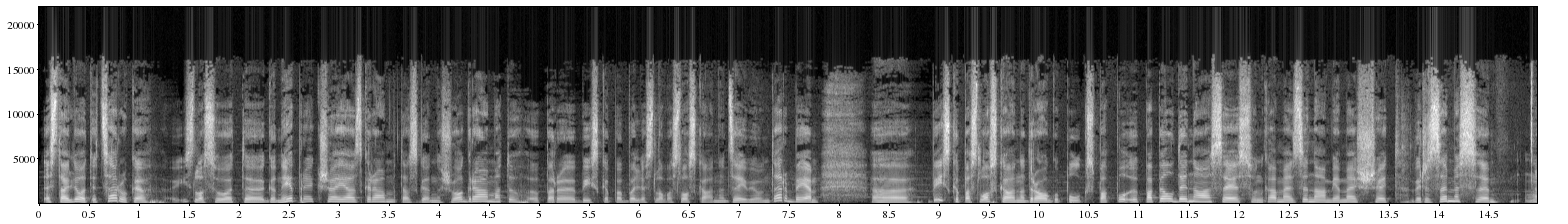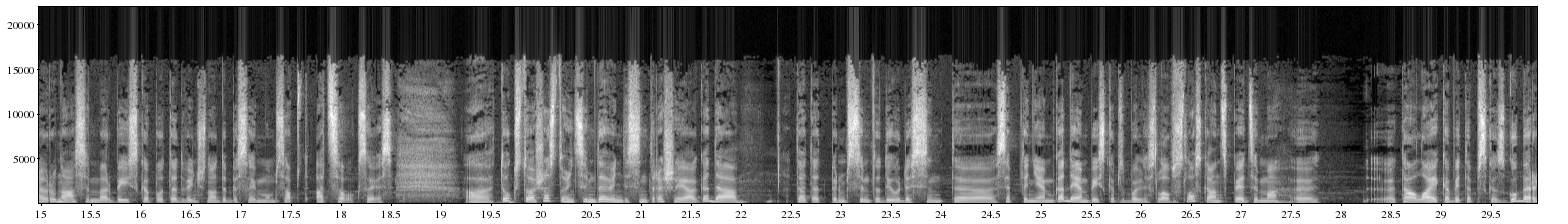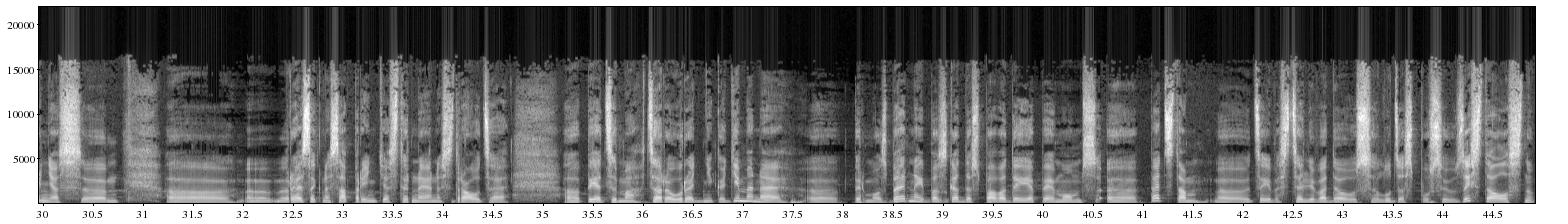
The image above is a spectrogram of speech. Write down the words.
Es tā ļoti ceru, ka izlasot eh, gan iepriekšējās grāmatas, gan šo grāmatu par eh, biskupa Baļaslavas Loskāna dzīvi un darbiem, eh, biskupas Loskāna draugu pulks papildināsies, un kā mēs zinām, ja mēs šeit virs zemes runāsim ar biskupu, tad viņš no debesīm mums atsauksies. 1893. gadā, tātad pirms 127 gadiem, biskups Boļaslavs Loskāns piedzima tā laika Vitebskas guberņas, um, uh, Rezeknes apriņķes Tirnēnes draudzē. Uh, piedzima cara Uredņika ģimenē, uh, pirmos bērnības gadus pavadīja pie mums, pēc tam dzīves ceļi veda uz Ludzas pusi uz Istalsnu,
